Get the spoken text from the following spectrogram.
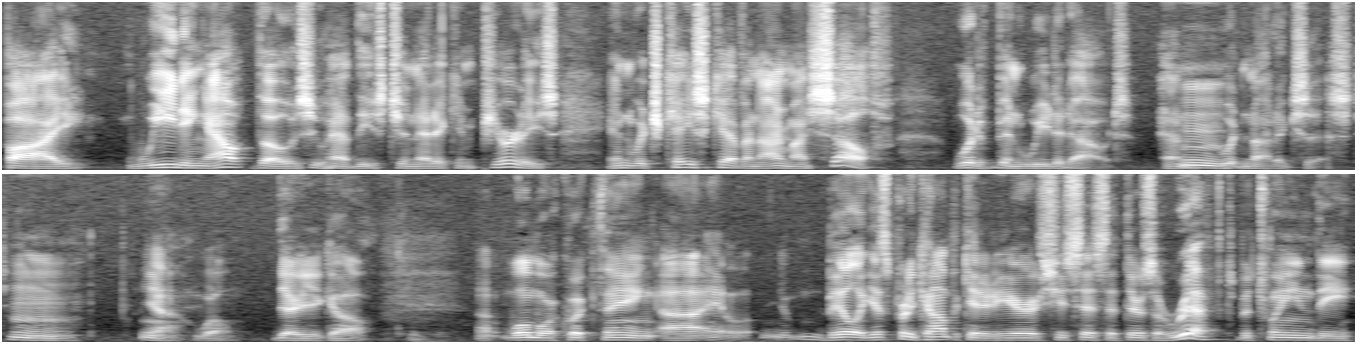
by weeding out those who have these genetic impurities, in which case, Kevin, I myself would have been weeded out and would not exist. Hmm. Yeah, well, there you go. Uh, one more quick thing. Uh, Bill, it gets pretty complicated here. She says that there's a rift between the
